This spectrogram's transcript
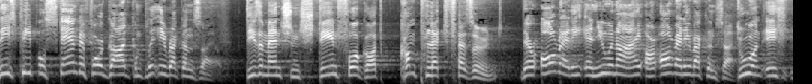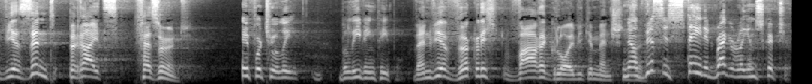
These people stand before God completely reconciled. Diese Menschen stehen vor Gott komplett versöhnt. They're already, and you and I are already reconciled Du und ich, wir sind bereits versöhnt, if we're truly believing people. wenn wir wirklich wahre gläubige Menschen Now, sind. this is stated regularly in Scripture.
